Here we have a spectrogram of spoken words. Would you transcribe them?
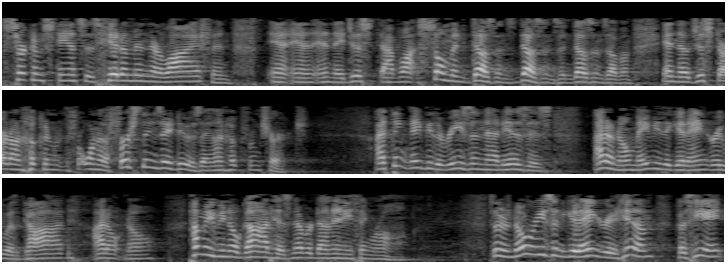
Circumstances hit them in their life and, and, and, and they just, I've watched so many, dozens, dozens and dozens of them. And they'll just start unhooking. One of the first things they do is they unhook from church. I think maybe the reason that is, is, I don't know, maybe they get angry with God. I don't know. How many of you know God has never done anything wrong? So there's no reason to get angry at him because he ain't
